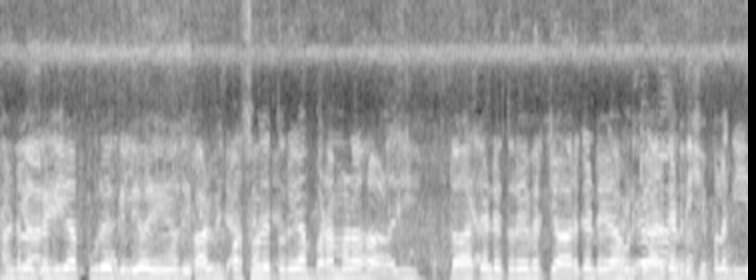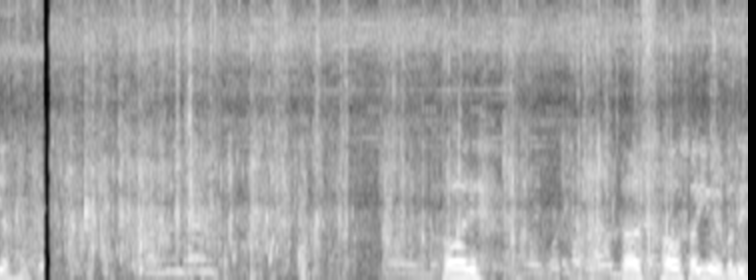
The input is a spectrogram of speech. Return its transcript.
ਠੰਡ ਲੱਗਣ ਦੀ ਆ, ਪੂਰੇ ਗਿੱਲੇ ਹੋਏ ਆ ਕੱਲ ਪਰਸੋਂ ਦੇ ਤੁਰੇ ਆ, ਬੜਾ ਮਾੜਾ ਹਾਲ ਆ ਜੀ। 10 ਘੰਟੇ ਤੁਰੇ, ਫਿਰ 4 ਘੰਟੇ ਆ, ਹੁਣ 4 ਘੰਟੇ ਦੀ ਸ਼ਿਪ ਲੱਗੀ ਆ। ਹਾਂ ਜੀ। ਤਾਂ ਸਭ ਸਹੀ ਹੋਏ ਬੰਦੇ।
